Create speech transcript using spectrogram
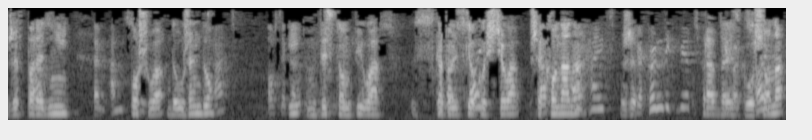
że w parę dni poszła do urzędu i wystąpiła z katolickiego kościoła przekonana, że prawda jest głoszona,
